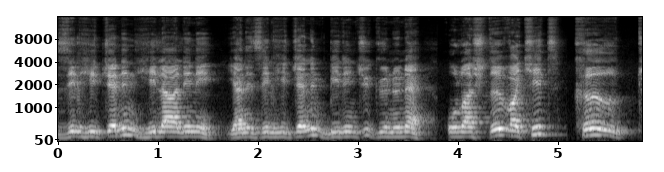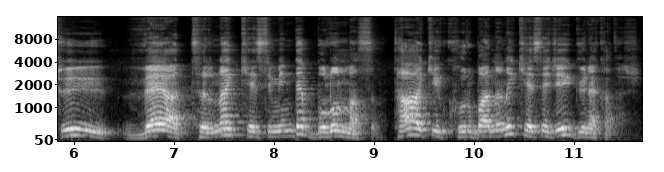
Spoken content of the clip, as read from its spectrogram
Zilhicce'nin hilalini yani Zilhicce'nin birinci gününe ulaştığı vakit kıl, tüy veya tırnak kesiminde bulunmasın. Ta ki kurbanını keseceği güne kadar.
